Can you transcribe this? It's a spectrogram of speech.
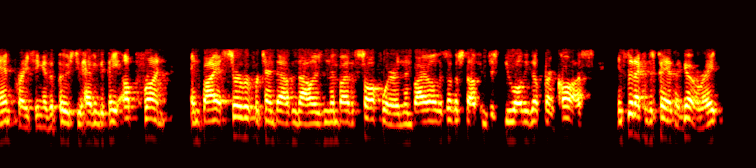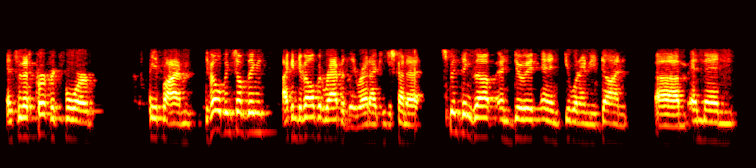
on-demand pricing as opposed to having to pay upfront and buy a server for ten thousand dollars and then buy the software and then buy all this other stuff and just do all these upfront costs. Instead, I can just pay as I go, right? And so that's perfect for if I'm developing something, I can develop it rapidly, right? I can just kind of spin things up and do it and get what I need done. Um, and then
